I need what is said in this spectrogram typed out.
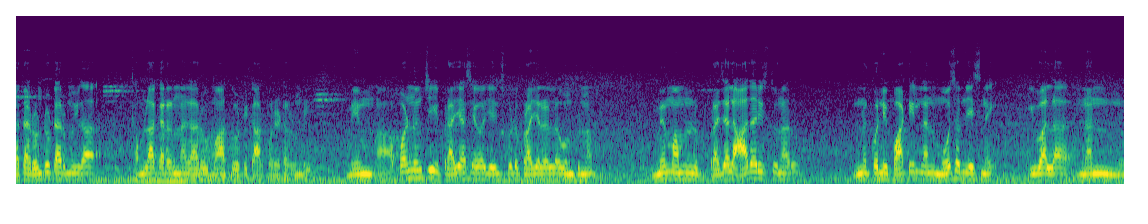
గత రెండు టర్ములుగా కమలాకరన్న గారు మా తోటి కార్పొరేటర్ ఉండి మేము అప్పటి నుంచి ప్రజాసేవ చేయించుకుంటూ ప్రజలలో ఉంటున్నాం. మేము మమ్మల్ని ప్రజలు ఆదరిస్తున్నారు. కొన్ని పార్టీలు నన్ను మోసం చేసినాయి. ఇవాళ నన్ను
